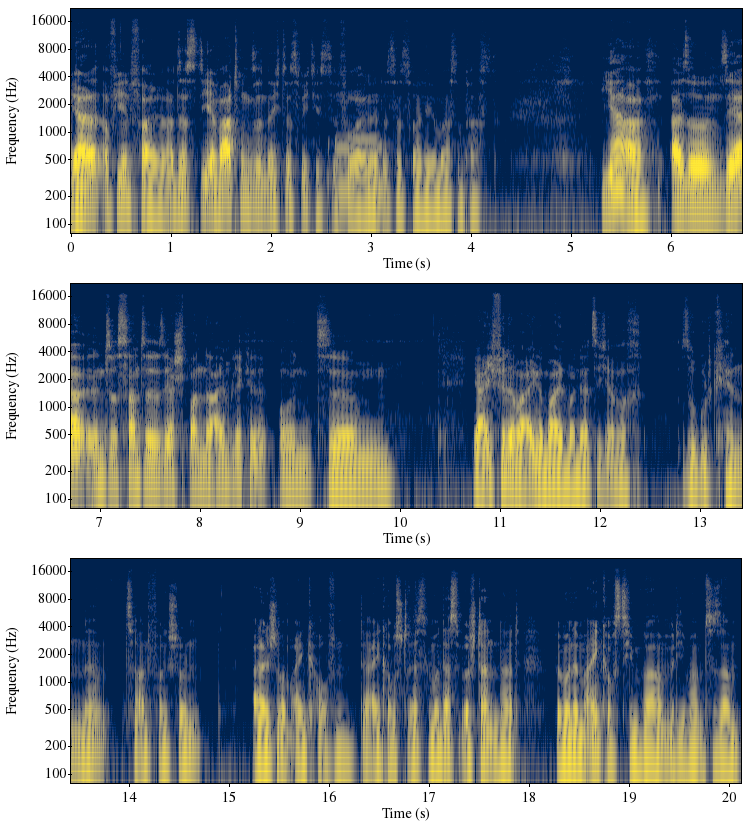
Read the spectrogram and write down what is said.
Ja, auf jeden Fall. Das, die Erwartungen sind echt das Wichtigste Mhm. vorher, ne? dass das so einigermaßen passt. Ja, also sehr interessante, sehr spannende Einblicke und ähm, ja, ich finde aber allgemein, man lernt sich einfach so gut kennen, ne? Zu Anfang schon. Allein schon beim Einkaufen. Der Einkaufsstress, wenn man das überstanden hat, wenn man im Einkaufsteam war mit jemandem zusammen,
